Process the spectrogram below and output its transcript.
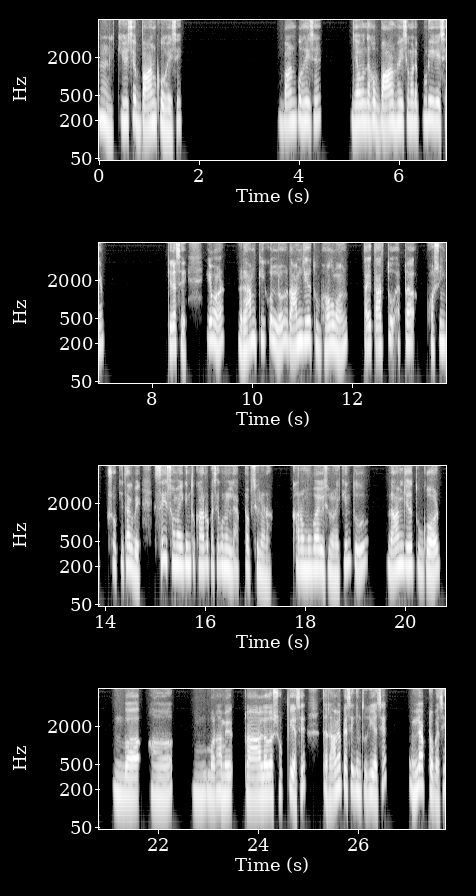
হুম, কি হয়েছে? বার্নকো হয়েছে। বার্নকো হয়েছে। যেমন দেখো বার্ন হয়েছে মানে পুড়ে গেছে। ঠিক আছে? এবার রাম কি করল? রাম যেহেতু ভগবান, তাই তার তো একটা অসীম শক্তি থাকবে। সেই সময় কিন্তু কারোর কাছে কোনো ল্যাপটপ ছিল না। কারও মোবাইল ছিল না। কিন্তু রাম যেহেতু গড বা রামের একটা আলাদা শক্তি আছে, তা রামের কাছে কিন্তু কি আছে? ল্যাপটপ আছে।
